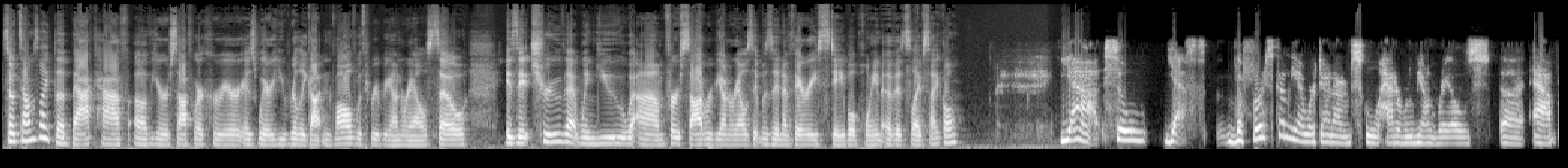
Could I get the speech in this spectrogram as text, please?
So it sounds like the back half of your software career is where you really got involved with Ruby on Rails. So is it true that when you um, first saw Ruby on Rails, it was in a very stable point of its life cycle? Yeah. So Yes, the first company I worked at out of school had a Ruby on Rails uh, app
